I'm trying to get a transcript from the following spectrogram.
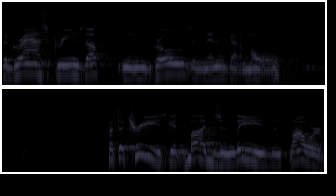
The grass greens up and grows, and then we've got a mole. But the trees get buds and leaves and flowers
